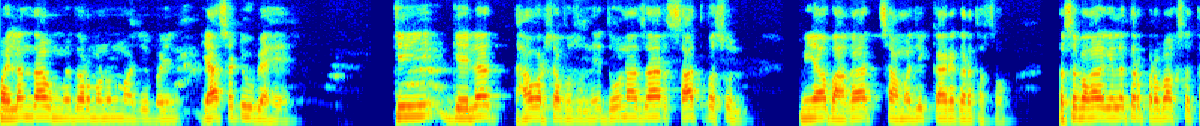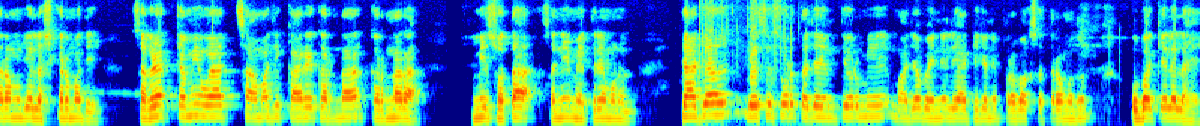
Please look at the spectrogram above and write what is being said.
पहिल्यांदा उमेदवार म्हणून माझी बहीण यासाठी उभी आहे की गेल्या दहा वर्षापासून दोन हजार सातपासून मी या भागात सामाजिक कार्य करत असतो. तसं बघायला गेलं तर प्रभाग सतरा म्हणजे लष्करमध्ये सगळ्यात कमी वयात सामाजिक कार्य करणार करणारा मी स्वतः सनी मेत्रे म्हणून त्याच्या बेसिसवर त्याच्या हिमतीवर मी माझ्या बहिणीला या ठिकाणी प्रभाग सत्रामधून उभा केलेला आहे.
